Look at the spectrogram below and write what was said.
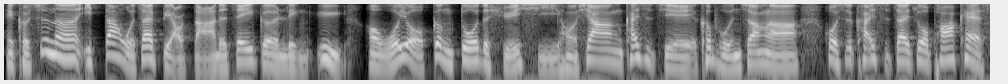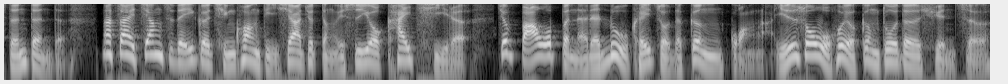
诶，可是呢，一旦我在表达的这一个领域，哦，我有更多的学习，哦，像开始写科普文章啦，或者是开始在做 podcast 等等的，那在这样子的一个情况底下，就等于是又开启了。就把我本来的路可以走得更广了，也就是说我会有更多的选择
